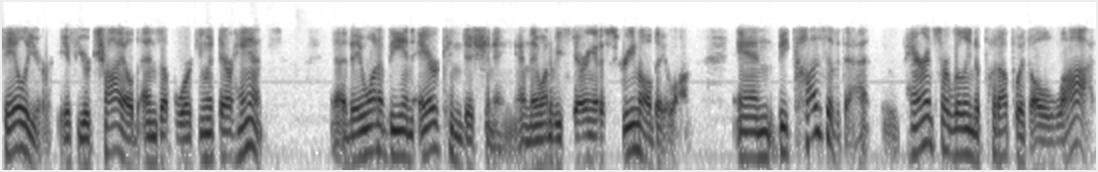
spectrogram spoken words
failure if your child ends up working with their hands. Uh, they want to be in air conditioning and they want to be staring at a screen all day long. And because of that, parents are willing to put up with a lot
